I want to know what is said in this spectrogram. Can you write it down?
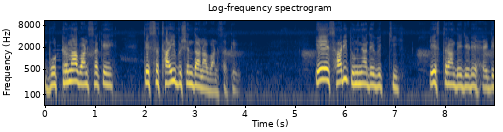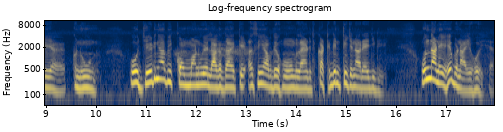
ਵੋਟਰ ਨਾ ਬਣ ਸਕੇ ਤੇ ਸਥਾਈ ਬਸ਼ਿੰਦਾ ਨਾ ਬਣ ਸਕੇ। ਇਹ ਸਾਰੀ ਦੁਨੀਆ ਦੇ ਵਿੱਚ ਹੀ ਇਸ ਤਰ੍ਹਾਂ ਦੇ ਜਿਹੜੇ ਹੈਗੇ ਆ ਕਾਨੂੰਨ, ਉਹ ਜਿਹੜੀਆਂ ਵੀ ਕੌਮਾਂ ਨੂੰ ਇਹ ਲੱਗਦਾ ਹੈ ਕਿ ਅਸੀਂ ਆਪਦੇ ਹੋਮਲੈਂਡ 'ਚ ਘੱਟ ਗਿਣਤੀ 'ਚ ਨਾ ਰਹਿ ਜੀਏ ਉਹਨਾਂ ਨੇ ਇਹ ਬਣਾਏ ਹੋਏ ਆ।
